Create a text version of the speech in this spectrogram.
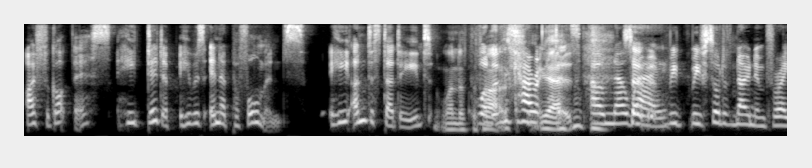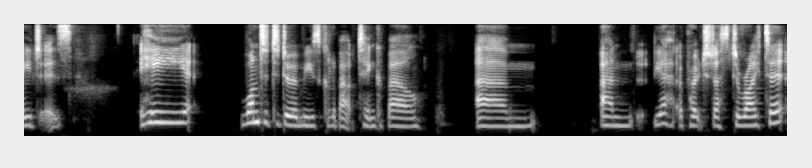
I forgot this. He did a he was in a performance. He understudied One of the one of the parts. Yeah. characters. Oh, no so way. we, we've sort of known him for ages. He wanted to do a musical about Tinkerbell, um, and yeah, approached us to write it,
